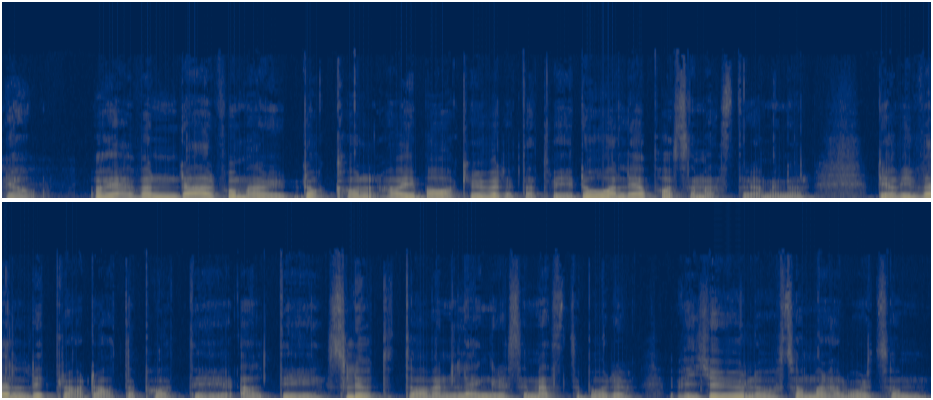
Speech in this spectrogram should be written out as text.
Ja, och även där får man ju dock ha i bakhuvudet att vi är dåliga på semester. Jag menar, det har vi väldigt bra data på att det är alltid slutet av en längre semester både vid jul och sommarhalvåret som,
